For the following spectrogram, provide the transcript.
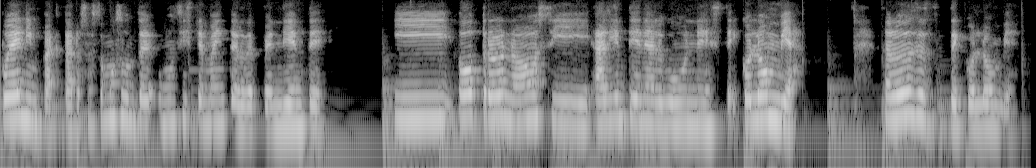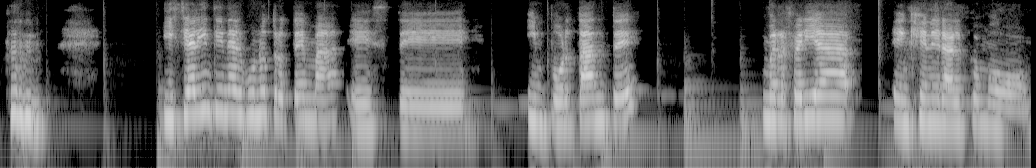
pueden impactar. O sea, somos un, sistema interdependiente. Y otro, ¿no? Si alguien tiene algún, este, Colombia. Saludos desde Colombia. y si alguien tiene algún otro tema, este, importante, me refería en general como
